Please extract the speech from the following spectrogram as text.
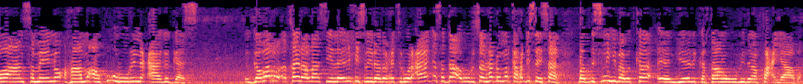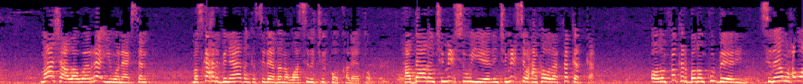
oo aan samayno haamo aan ku uruurino caagagaas. Gabar khayr allah siiye leelixiis la yiraahdo waxay tiri war caagagas haddaa aruurisaan hadhow markaa dhisaysaan baad dhismihii baabad ka yeeli kartaan oo wubidin anfacayaaba maasha allah waa ra'yi wanaagsan. Maskaxda bini aadanka sideedana waa sida jirkoo kaleeto. Haddaadan jimicsi u yeelin jimicsi waxaan ka wadaa fakarka oodan fakar badan ku beerin. Sideen wax u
